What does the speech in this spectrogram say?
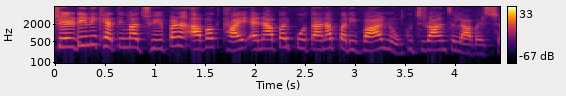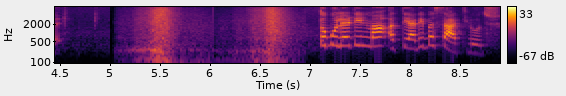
શેરડીની ખેતીમાં જે પણ આવક થાય એના પર પોતાના પરિવારનું ગુજરાન ચલાવે છે. તો બુલેટિનમાં અત્યારે બસ આટલું જ.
